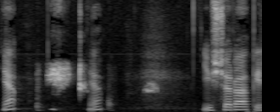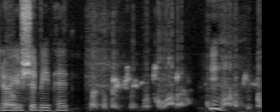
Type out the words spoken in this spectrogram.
Yeah. Yeah. You showed up, you know, you should be paid. That's a big thing with a lot of with a lot of people.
